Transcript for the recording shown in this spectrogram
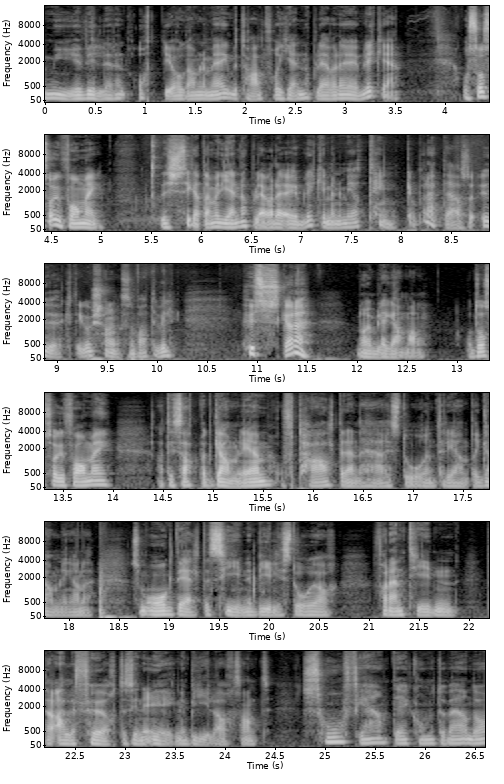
mye ville den 80 år gamle meg betalt for å gjenoppleve det øyeblikket? Og så så jeg for meg Det er ikke sikkert han vil gjenoppleve det øyeblikket, men med å tenke på dette så økte jeg jo sjansen for at jeg vil huske det når jeg blir gammel. Og da så jeg for meg at jeg satt på et gamlehjem og fortalte denne her historien til de andre gamlingene, som òg delte sine bilhistorier fra den tiden der alle førte sine egne biler. sant? Så fjernt det kommer til å være da.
